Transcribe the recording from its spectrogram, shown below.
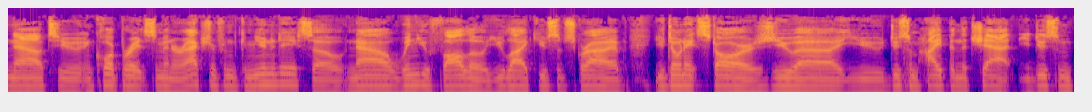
now to incorporate some interaction from the community. So now, when you follow, you like, you subscribe, you donate stars, you uh, you do some hype in the chat, you do some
